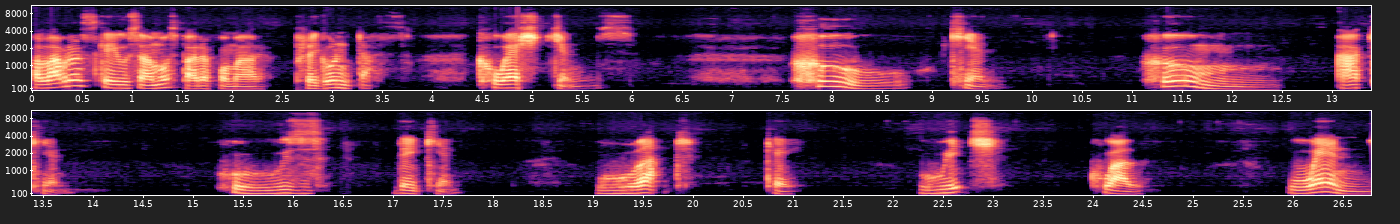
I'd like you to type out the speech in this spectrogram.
Palabras que usamos para formar preguntas. Questions. Who, quién. Whom, a quién. Whose, de quién. What, qué. Which, cuál. When,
